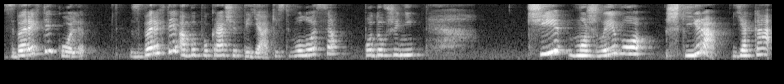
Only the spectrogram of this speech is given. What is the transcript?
Зберегти колір, зберегти або покращити якість волосся по довжині, чи, можливо, шкіра, яка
